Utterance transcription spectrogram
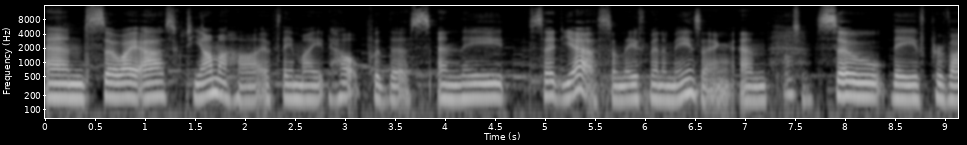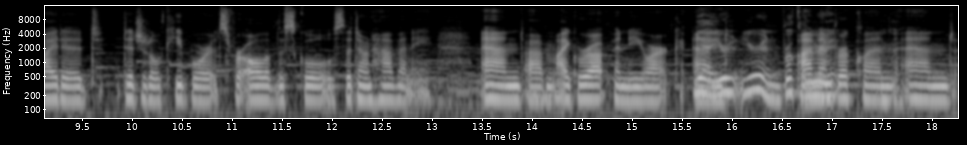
And so I asked Yamaha if they might help with this, and they said yes, and they've been amazing. And awesome. so they've provided digital keyboards for all of the schools that don't have any. And um, I grew up in New York. yeah, you're you're in Brooklyn. I'm right? in Brooklyn, okay. and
